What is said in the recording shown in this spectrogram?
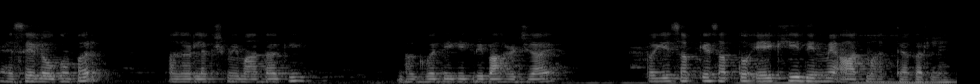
ऐसे लोगों पर अगर लक्ष्मी माता की, भगवती की कृपा हट जाए तो ये सब के सब तो एक ही दिन में आत्महत्या कर लें।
